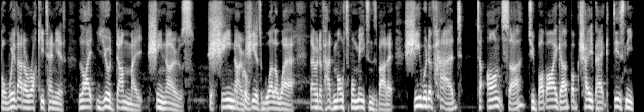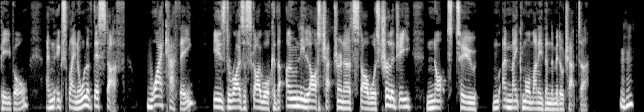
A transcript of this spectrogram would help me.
but we've had a rocky ten years. Like you're dumb, mate. She knows. She knows. She is well aware. They would have had multiple meetings about it. She would have had to answer to Bob Iger, Bob Chapek, Disney people, and explain all of this stuff. Why Kathy is the Rise of Skywalker the only last chapter in a Star Wars trilogy not to and make more money than the middle chapter? Mhm.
